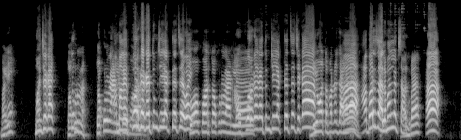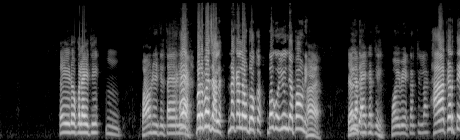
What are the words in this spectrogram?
म्हणजे? म्हणजे काय? तोकडून तोकडून मग आणलं तो पोरगा पोर. काय तुमच्या एकट्याच आहे वय तो पोर तोकडून आणलं? पोरगा काय तुमच्या एकट्याच आहे का? मी होतं पण झालं हा ना. हा, बरं झालं मला बघ, हा. काही हम्म. पाहुणे येतील तयारी ए, बरं बरं झालं. नका लावू डोकं. बघू येऊन द्या पाहुणे. त्याला. काय करतील पोय बे करतील ना? हा करते.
